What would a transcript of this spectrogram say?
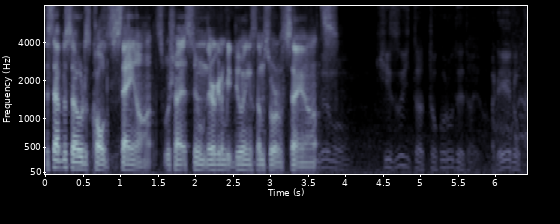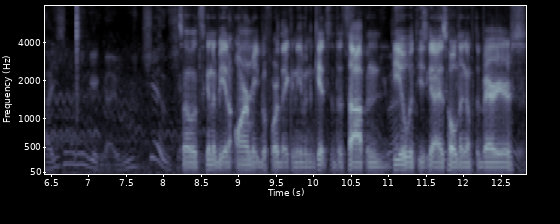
this episode is called Seance, which I assume they're going to be doing some sort of seance. So it's going to be an army before they can even get to the top and deal with these guys holding up the barriers.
